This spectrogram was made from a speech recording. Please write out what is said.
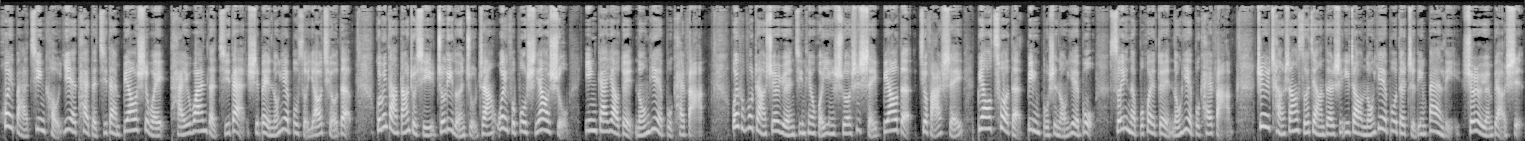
会把进口液态的鸡蛋标示为台湾的鸡蛋，是被农业部所要求的。国民党党主席朱立伦主张，卫福部食药署应该要对农业部开罚。卫福部长薛瑞元今天回应说，是谁标的就罚谁，标错的并不是农业部，所以呢，不会对农业部开罚。至于厂商所讲的是依照农业部的指令办理，薛瑞元表示，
